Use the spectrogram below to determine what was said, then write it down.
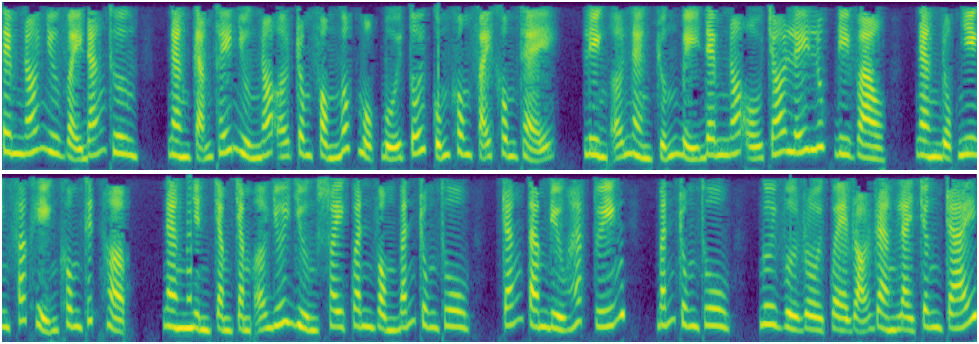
xem nó như vậy đáng thương, nàng cảm thấy nhường nó ở trong phòng ngốc một buổi tối cũng không phải không thể, liền ở nàng chuẩn bị đem nó ổ chó lấy lúc đi vào, nàng đột nhiên phát hiện không thích hợp, nàng nhìn chầm chầm ở dưới giường xoay quanh vòng bánh trung thu, Tráng tam điều hát tuyến, bánh trung thu, ngươi vừa rồi què rõ ràng là chân trái,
